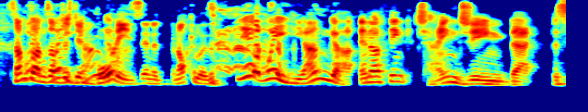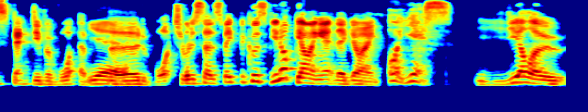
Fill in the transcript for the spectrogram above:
Sometimes We're- I'm just we're in younger. boardies and binoculars. yeah, we're younger. And I think changing that perspective of what a Yeah. bird watcher is, so to speak, because you're not going out there going, oh, yes, yellow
